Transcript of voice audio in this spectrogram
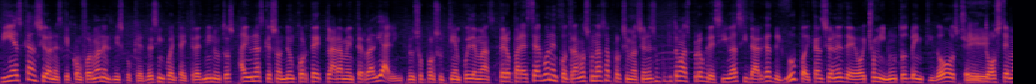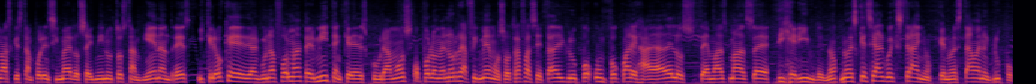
10 canciones que conforman el disco, que es de 53 minutos, hay unas que son de un corte claramente radial, incluso por su tiempo y demás. Pero para este álbum encontramos unas aproximaciones un poquito más progresivas y largas del grupo. Hay canciones de 8 minutos 22, eh, dos temas que están por encima de los 6 minutos también, Andrés, y creo que de alguna forma permiten que descubramos o por lo menos reafirmemos otra faceta del grupo un poco alejada de los temas más eh, digeribles, ¿no? No es que sea algo extraño, que no estaba en el grupo,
